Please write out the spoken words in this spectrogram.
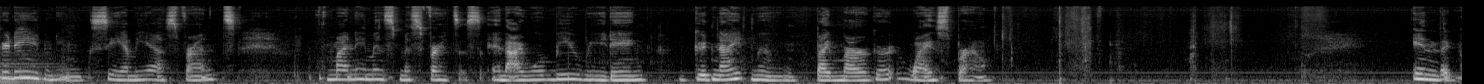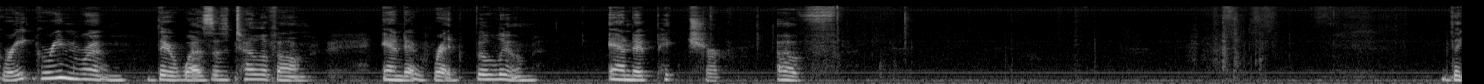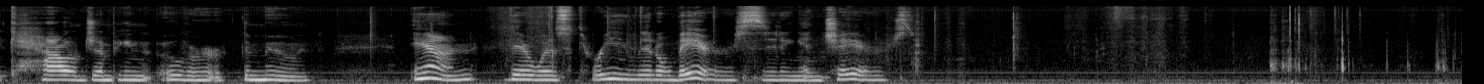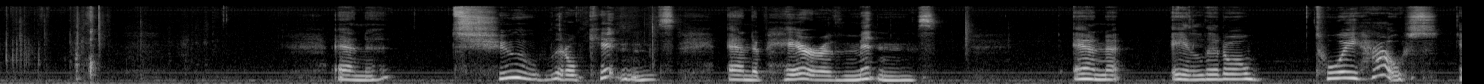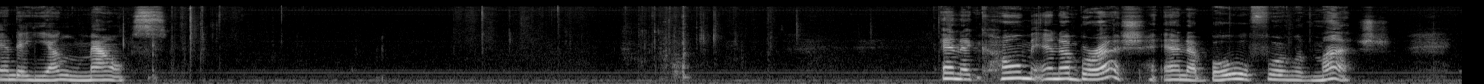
Good evening, CMES friends. My name is Miss Frances, and I will be reading Goodnight Moon by Margaret Wise Brown. In the great green room, there was a telephone and a red balloon and a picture of the cow jumping over the moon. And there was three little bears sitting in chairs. And two little kittens and a pair of mittens and a little toy house and a young mouse. And a comb and a brush and a bowl full of mush.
